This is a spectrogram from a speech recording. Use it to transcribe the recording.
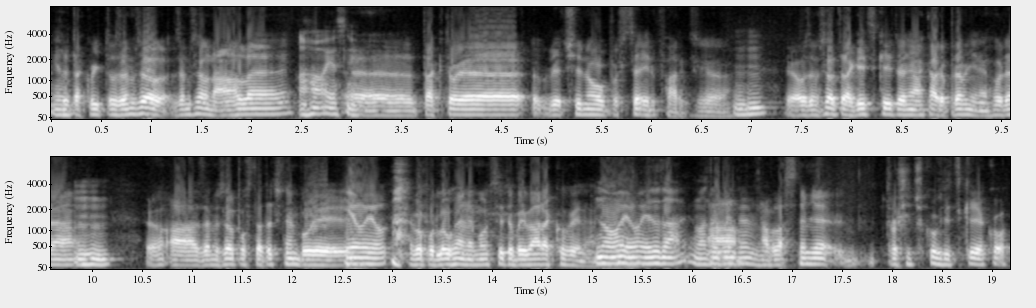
jo. že takový to zemřel, zemřel náhle, Aha, jasně. Eh, tak to je většinou prostě infarkt, že jo. Mm-hmm. jo. Zemřel tragicky, to je nějaká dopravní nehoda, mm-hmm jo, a zemřel po statečném boji, jo, jo. nebo po dlouhé nemoci, to bývá rakovina. No jo, je to tak, má to a, a vlastně mě trošičku vždycky jako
